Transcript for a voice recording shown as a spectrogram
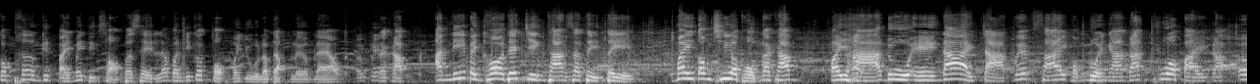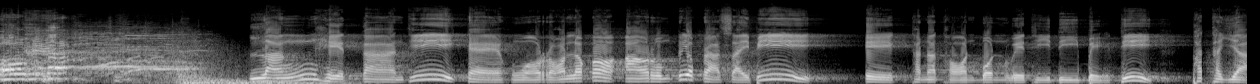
ก็เพิ่มขึ้นไปไม่ถึง 2%แล้ววันนี้ก็ตกมาอยู่ระดับเดิมแล้วโอเคนะครับ อันนี้เป็นข้อเท็จจริงทางสถิติ ไม่ต้องเชื่อผมนะครับ ไปหาดูเองได้จากเว็บไซต์ของหน่วยงานรัฐทั่วไปครับ โอเคครับ หลังเหตุการณ์ที่แก่หัวร้อนแล้วก็อารมณ์เปรี้ยวกราดใส่พี่ เอกธนทรบนเวทีดีเบตที่พัทยา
